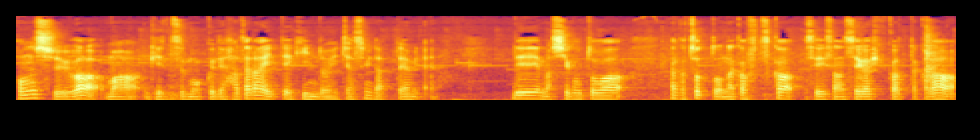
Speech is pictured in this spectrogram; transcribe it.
今週はまあ月木で働いて金土日休みだったよみたいな。で、まあ、仕事はなんかちょっと中2日生産性が低かったから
